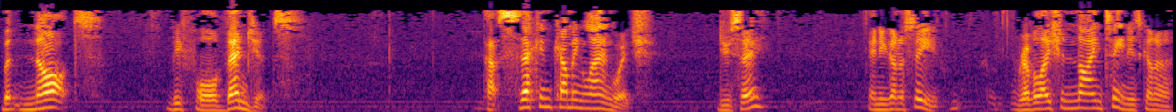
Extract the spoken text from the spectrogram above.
but not before vengeance. That second coming language. Do you see? And you're going to see Revelation 19 is going to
